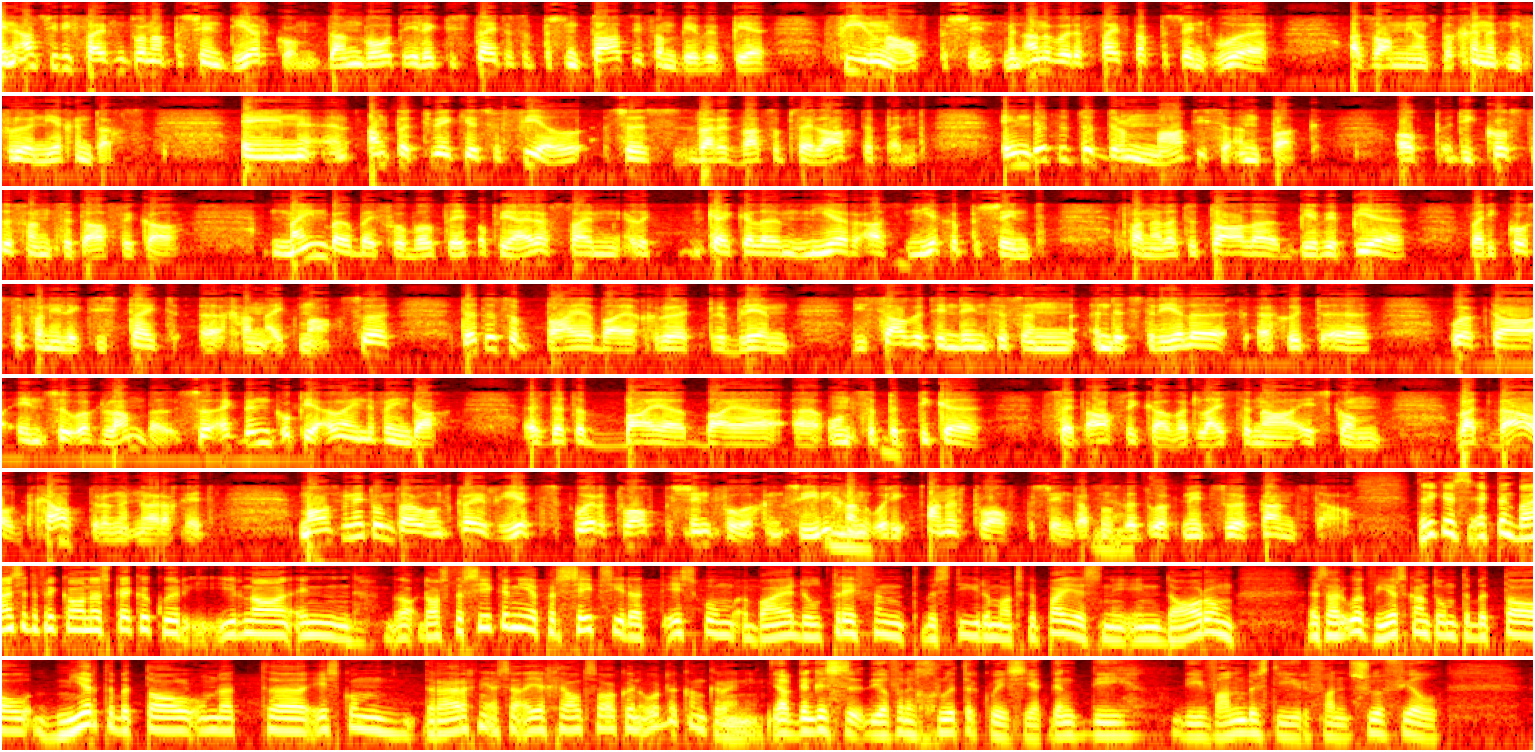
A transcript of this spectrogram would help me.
En as jy die 25% deurkom, dan word elektrisiteit as 'n persentasie van BBP 4.5%. Met ander woorde 50% hoër as waarmee ons begin het in die vroeë 90's en, en amper twee keer soveel soos wat dit was op sy laagtepunt. En dit het 'n dramatiese impak op die koste van Suid-Afrika. Mynbou byvoorbeeld het op die huidige stadium kyk hulle meer as 9% van hulle totale BBP wat die koste van elektrisiteit uh, gaan uitmaak. So dit is 'n baie baie groot probleem. Dieselfde tendense in industriële uh, goed uh, ook daar en so ook landbou. So ek dink op die ou einde van die dag is dit 'n baie baie uh, onsympatieke Suid-Afrika wat luister na Eskom wat wel geld dringend nodig het. Maar ons moet net onthou ons kry reeds oor 12% verhoging. So hierdie hmm. gaan oor die ander 12% as ons ja. dit ook net so kan stel. Driekus, ek dink baie Suid-Afrikaners kyk ook oor hierna en daar's verseker nie 'n persepsie dat Eskom 'n baie doeltreffend bestuurde maatskappy is nie en daarom is daar ook weerskant om te betaal, meer te betaal omdat uh, Eskom regtig nie sy eie geld sake in orde kan kry nie. Ja, ek dink is deel van 'n groter kwessie. Ek dink die die wanbestuur van soveel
